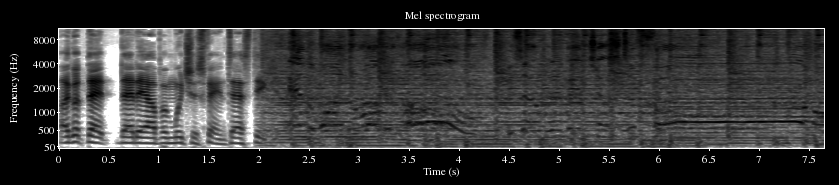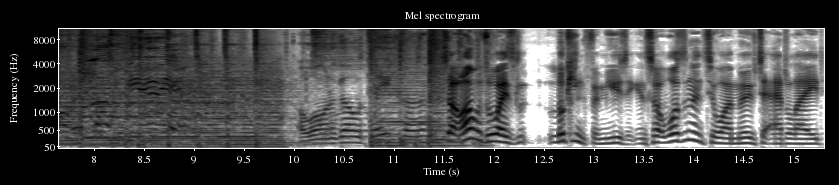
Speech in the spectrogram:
I got that that album, which was fantastic. And the wonder of it all is I'm living just to fall in love with you. yeah. I wanna go deeper. So I was always looking for music, and so it wasn't until I moved to Adelaide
